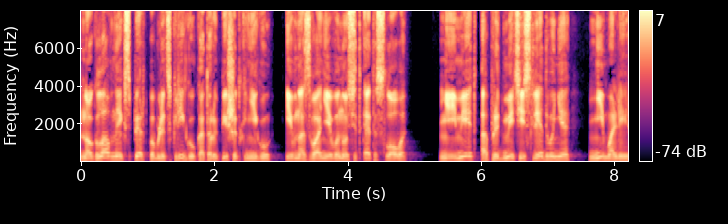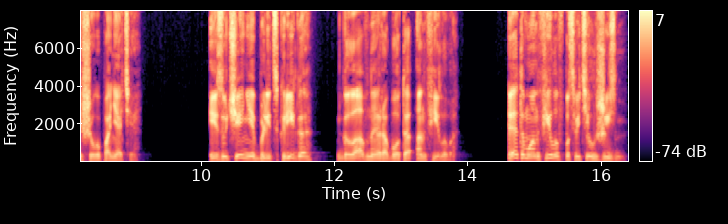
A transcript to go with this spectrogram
Но главный эксперт по Блицкригу, который пишет книгу и в названии выносит это слово, не имеет о предмете исследования ни малейшего понятия. Изучение Блицкрига — главная работа Анфилова. Этому Анфилов посвятил жизнь.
